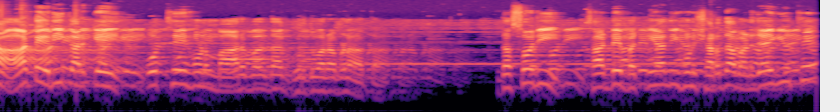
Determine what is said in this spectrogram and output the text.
ਢਾਹ ਢੇਰੀ ਕਰਕੇ ਉੱਥੇ ਹੁਣ ਮਾਰਬਲ ਦਾ ਗੁਰਦੁਆਰਾ ਬਣਾਤਾ। ਦੱਸੋ ਜੀ, ਸਾਡੇ ਬੱਚਿਆਂ ਦੀ ਹੁਣ ਸ਼ਰਧਾ ਬਣ ਜਾਏਗੀ ਉੱਥੇ?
